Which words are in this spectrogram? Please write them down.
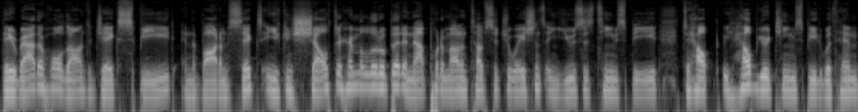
They rather hold on to Jake's speed in the bottom six, and you can shelter him a little bit and not put him out in tough situations and use his team speed to help help your team speed with him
